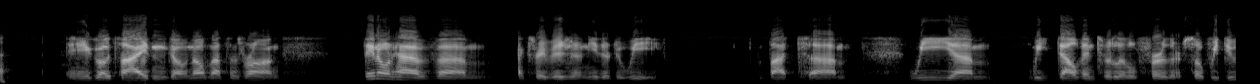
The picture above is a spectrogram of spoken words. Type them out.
and you go outside and go, no, nothing's wrong. They don't have um, X-ray vision, neither do we. But um, we um, we delve into it a little further. So if we do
